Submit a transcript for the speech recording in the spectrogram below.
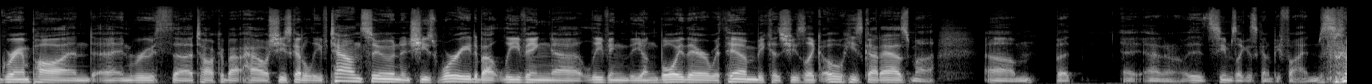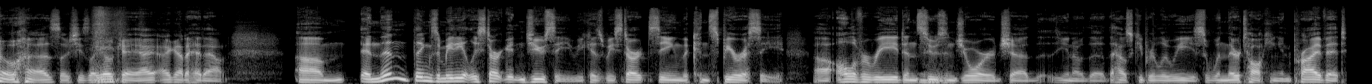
grandpa and uh, and Ruth uh, talk about how she's got to leave town soon, and she's worried about leaving uh, leaving the young boy there with him because she's like, oh, he's got asthma. Um, but I, I, don't know. It seems like it's going to be fine. So uh, so she's like, okay, I, I got to head out. Um, and then things immediately start getting juicy because we start seeing the conspiracy. Uh, Oliver Reed and Susan George, uh, you know, the, the housekeeper Louise, when they're talking in private,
